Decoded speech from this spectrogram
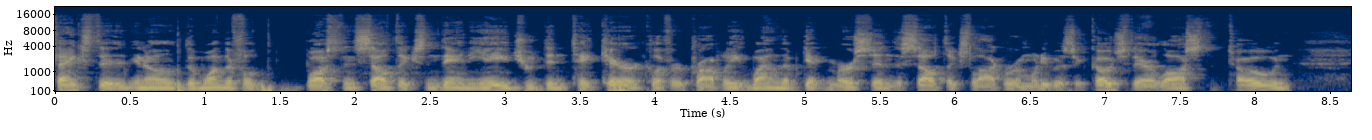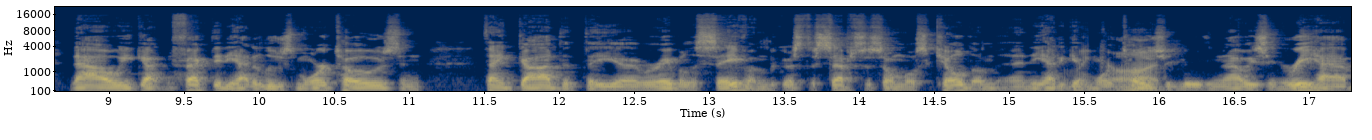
thanks to you know the wonderful Boston Celtics and Danny Ainge who didn't take care of Clifford properly. He wound up getting MRSA in the Celtics locker room when he was a coach there. Lost a toe and now he got infected. He had to lose more toes and thank God that they uh, were able to save him because the sepsis almost killed him, and he had to get My more God. toes removed. And now he's in rehab,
